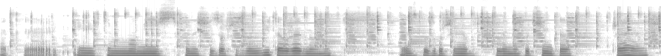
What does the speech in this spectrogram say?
Okej, i w tym miejscu będę się zawsze z Wami witał, żegnał, nie? Więc do zobaczenia w kolejnych odcinkach. Cześć!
